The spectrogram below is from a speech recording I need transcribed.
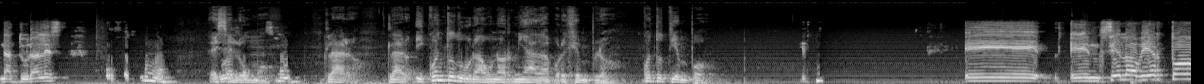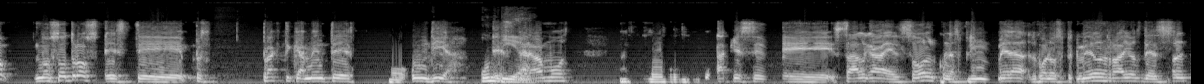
naturales es el humo. es el humo. Claro, claro. ¿Y cuánto dura una horneada, por ejemplo? ¿Cuánto tiempo? Eh, en cielo abierto, nosotros, este, pues prácticamente un día. Un día. Esperamos a que se eh, salga el sol con las primeras con los primeros rayos del sol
